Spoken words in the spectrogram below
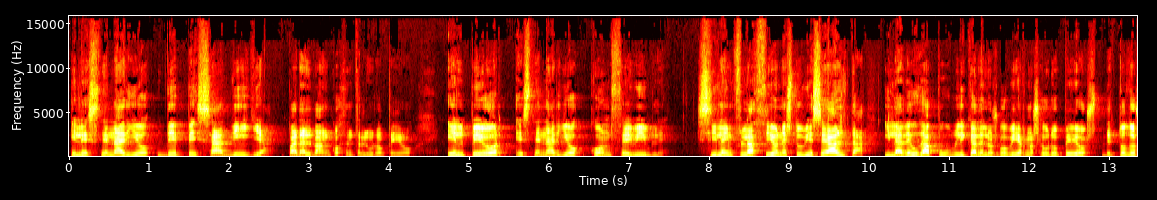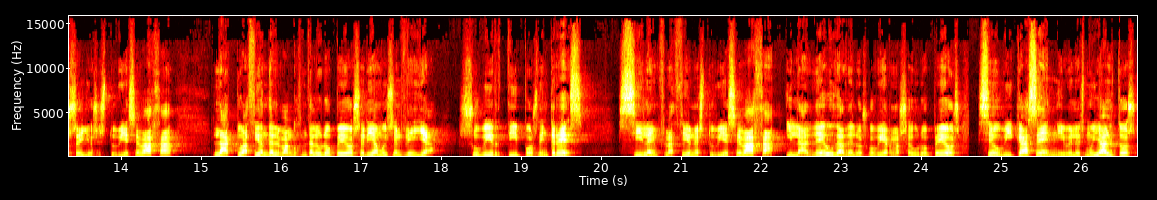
el escenario de pesadilla para el Banco Central Europeo, el peor escenario concebible. Si la inflación estuviese alta y la deuda pública de los gobiernos europeos, de todos ellos, estuviese baja, la actuación del Banco Central Europeo sería muy sencilla subir tipos de interés. Si la inflación estuviese baja y la deuda de los gobiernos europeos se ubicase en niveles muy altos,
